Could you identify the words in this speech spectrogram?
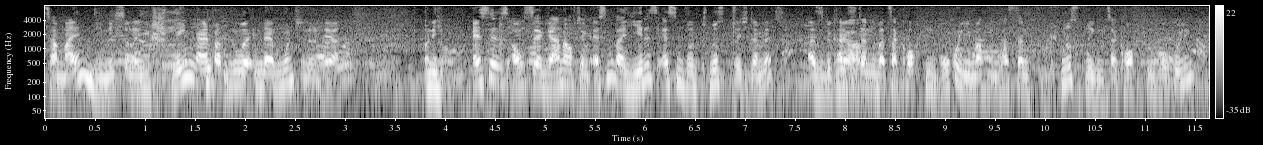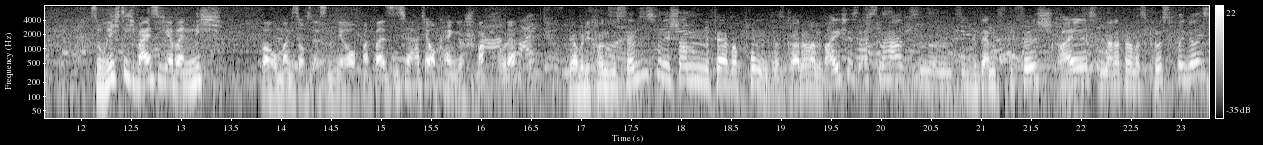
zermalmen die nicht, sondern die springen einfach nur in deinem Mund hin und her. Und ich esse es auch sehr gerne auf dem Essen, weil jedes Essen wird knusprig damit. Also du kannst Ja. es dann über zerkochten Brokkoli machen und hast dann knusprigen zerkochten Brokkoli. So richtig weiß ich aber nicht, warum man es aufs Essen hier rauf macht, weil es ist ja, hat ja auch keinen Geschmack, oder? Ja, aber die Konsistenz ist, finde ich, schon ein fairer Punkt. Also gerade wenn man weiches Essen hat, so gedämpften Fisch, Reis und dann hat man was Knuspriges.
